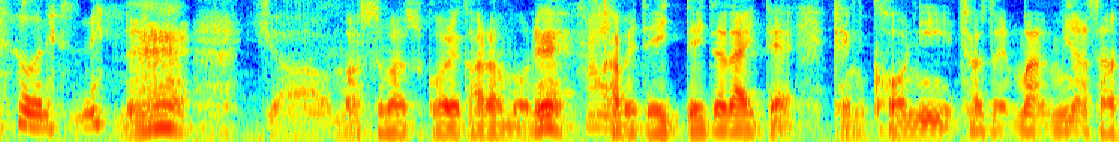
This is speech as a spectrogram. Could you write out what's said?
そうですね。ねえ。じゃあますますこれからもね、はい。深めていっていただいて健康にそしてまあ皆さん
